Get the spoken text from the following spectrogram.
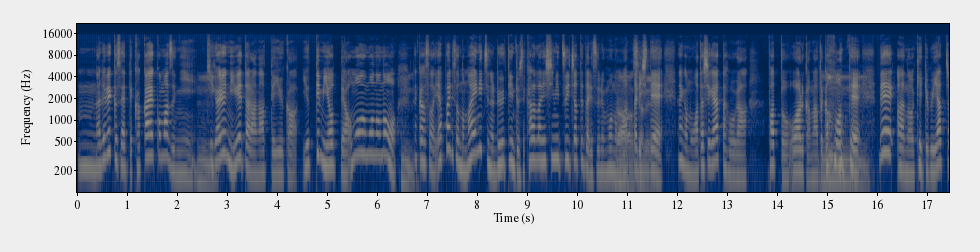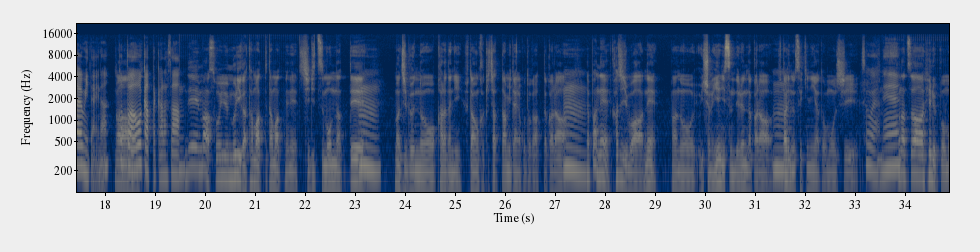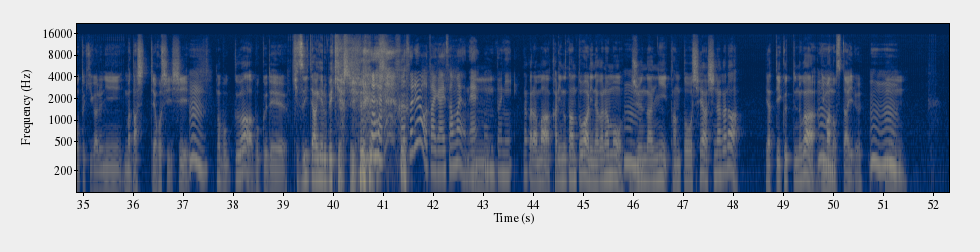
うん、なるべくそうやって抱え込まずに、うん。気軽に言えたらなっていうか言ってみようっては思うもののうん。なんかさやっぱりその毎日のルーティンとして体に染みついちゃってたりするものもあったりして、あーそうやなんかもう私がやった方がパッと終わるかなとか思ってであの結局やっちゃうみたいなことは多かったからさ。うん。でまあそういう無理が溜まって溜まってねちりつもになって、うん。まあ、自分の体に負担をかけちゃったみたいなことがあったから、うん。やっぱね家事はねあの一緒の家に住んでるんだから、ん。2人の責任やと思うしそうやね。小夏はヘルプをもっと気軽に、まあ、出してほしいし、うん。まあ、僕は僕で気づいてあげるべきやし。まあ それはお互い様よね、うん。本当に。だからまあ仮の担当はありながらも、うん。柔軟に担当をシェアしながらやっていくっていうのがうん。今のスタイル。うんうん、うん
